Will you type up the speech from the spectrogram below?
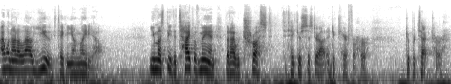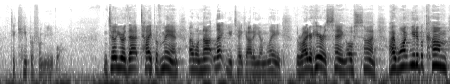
I will not allow you to take a young lady out. You must be the type of man that I would trust to take your sister out and to care for her, to protect her, to keep her from evil. Until you're that type of man, I will not let you take out a young lady. The writer here is saying, Oh, son, I want you to become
